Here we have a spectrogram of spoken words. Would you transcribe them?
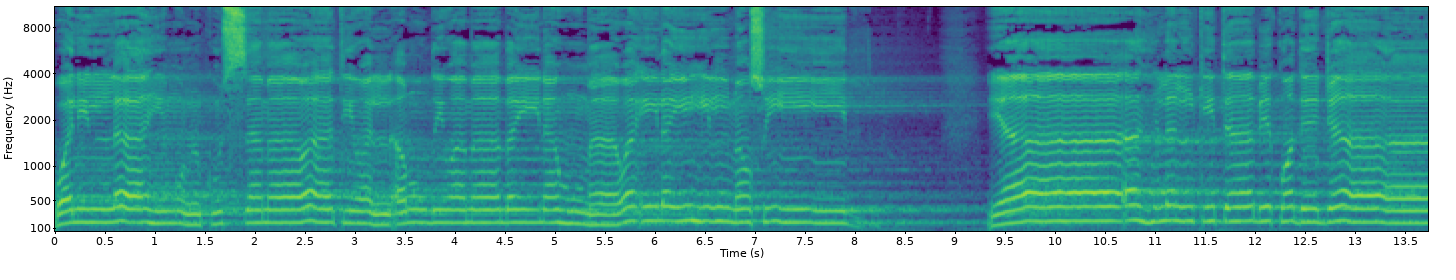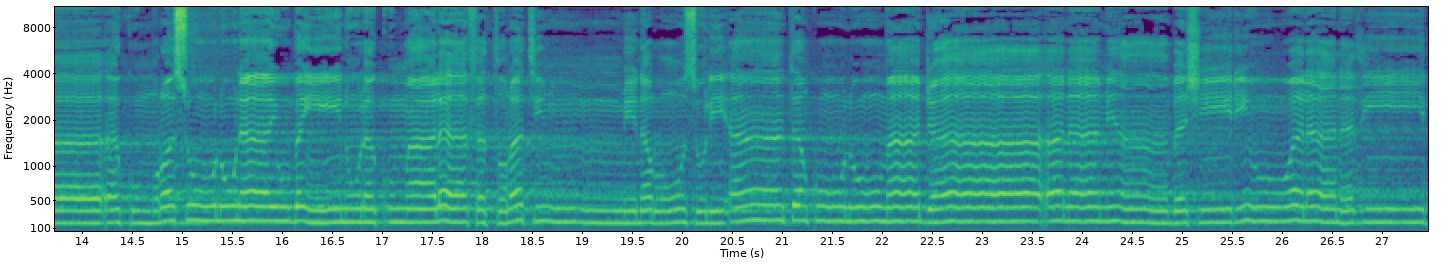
ولله ملك السماوات والأرض وما بينهما وإليه المصير. يا أهل الكتاب قد جاءكم رسولنا يبين لكم على فترة من الرسل أن تقولوا ما جاءنا من بشير ولا نذير.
